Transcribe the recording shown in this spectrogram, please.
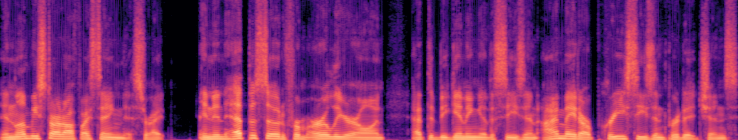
And let me start off by saying this, right? In an episode from earlier on at the beginning of the season, I made our preseason predictions.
